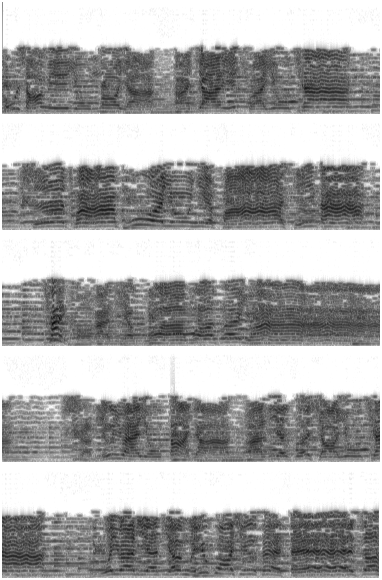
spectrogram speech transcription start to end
头上没有毛呀，俺家里却有钱，吃穿不用你发心担，全靠俺的郭沫子圆。十兵员又打呀，李子香又甜。五月里的梅花杏还带着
